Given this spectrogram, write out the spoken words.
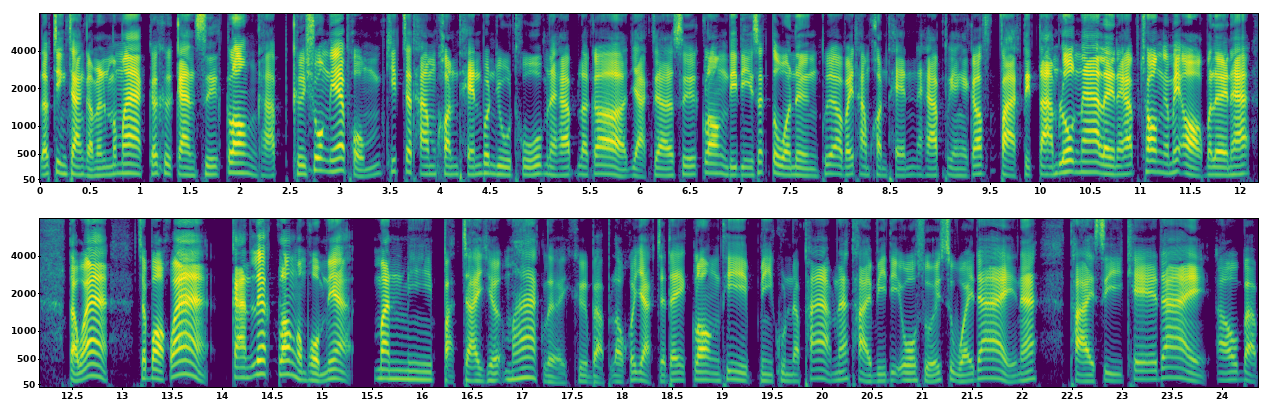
แล้วจริงจังกับมันมากๆ ก็คือการซื้อกล้องครับ คือช่วงนี้ผมคิดจะทำคอนเทนต์บน YouTube นะครับ แล้วก็อยากจะซื้อกล้องดีๆ สักตัวหนึ่งเพื่อเอาไว้ทำคอนเทนต์นะครับยังไงก็ฝากติดตามล่วงหน้าเลยนะครับ ช่องยังไม่ออกมาเลยนะฮะแต่ว่าจะบอกว่า การเลือกกล้องของผมเนี่ยมันมีปัจจัยเยอะมากเลย คือแบบเราก็อยากจะได้กล้องที่มีคุณภาพนะ ถ่ายวิดีโอสวยๆ ได้นะ ถ่าย 4K ได้ เอาแบบ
